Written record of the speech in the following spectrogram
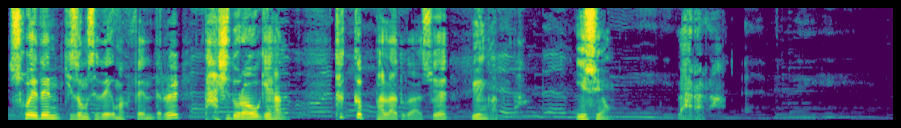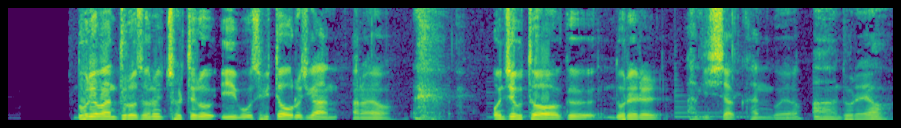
소외된 기성세대 음악 팬들을 다시 돌아오게 한 특급 발라드 가수의 유행가입니다. 이수영, 라라라. 노래만 들어서는 절대로 이 모습이 떠오르지가 않, 않아요. 언제부터 그 노래를 하기 시작한 거예요? 아 노래요.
